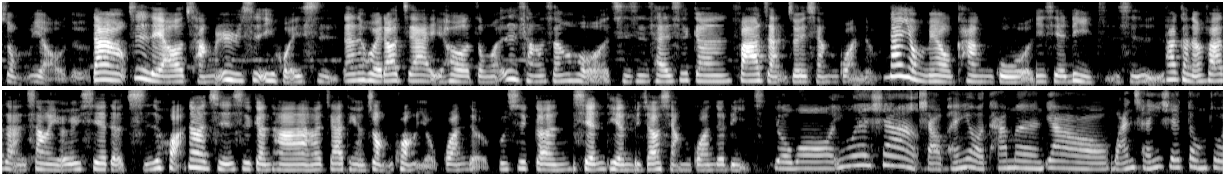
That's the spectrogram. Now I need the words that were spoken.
重要的。当然，治疗长日是一回事，但是回到家以后，怎么日常生活，其实才是跟发展最相关的。那有没有看过一些例子，是他可能发展上有一些的迟缓，那其实是跟他家庭的状况有关的，不是跟先天比较相关的例子？有哦，因为像小朋友他们要完。成一些动作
